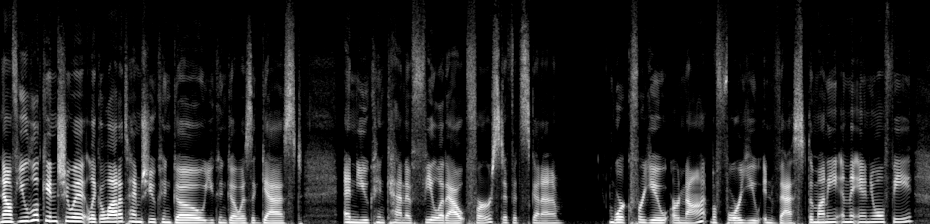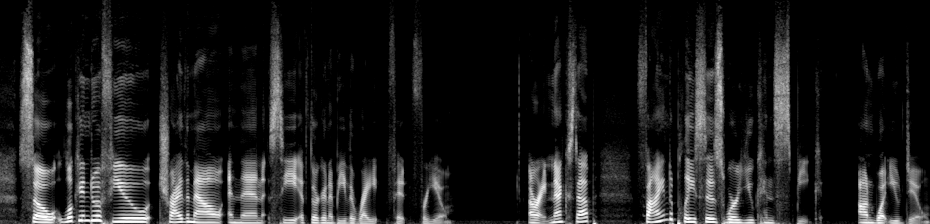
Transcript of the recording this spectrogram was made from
Now, if you look into it, like a lot of times you can go, you can go as a guest and you can kind of feel it out first if it's going to work for you or not before you invest the money in the annual fee. So, look into a few, try them out, and then see if they're going to be the right fit for you. All right, next up, find places where you can speak on what you do,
